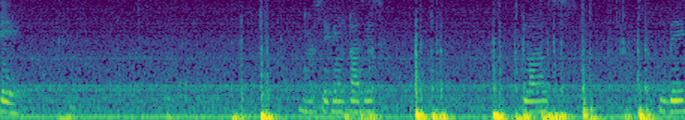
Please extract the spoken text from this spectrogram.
A the second class is class B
